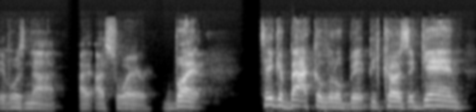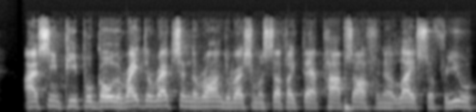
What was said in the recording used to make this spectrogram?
it was not, I, I swear. But take it back a little bit because, again, I've seen people go the right direction, the wrong direction when stuff like that pops off in their life. So for you,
